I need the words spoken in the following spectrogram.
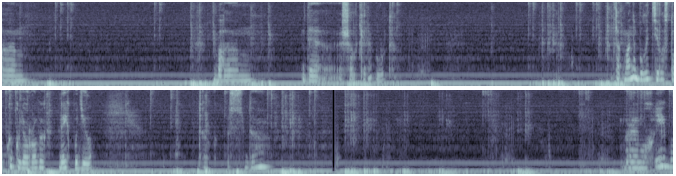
Ем... Ба... Ем... Де шелкер? Вот. Так, в мене були ціла стопка кольорових, де їх поділа. Так, сюди. Беремо хліба.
